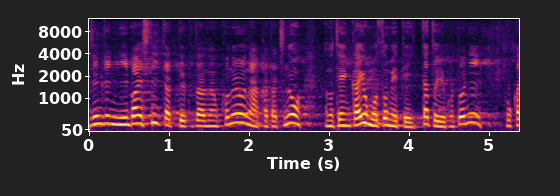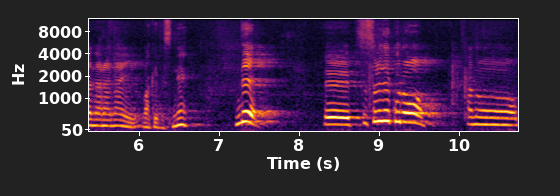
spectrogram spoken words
順々に2倍していったということは、このような形のあの展開を求めていったということに他ならないわけですね。で、えー、それでこのあの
